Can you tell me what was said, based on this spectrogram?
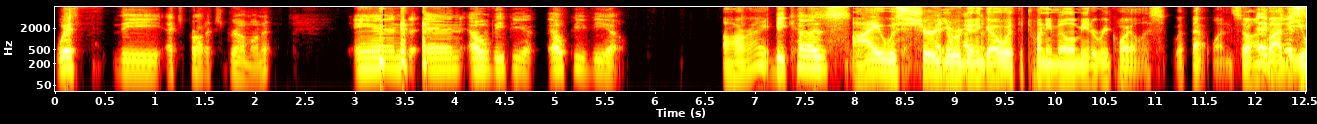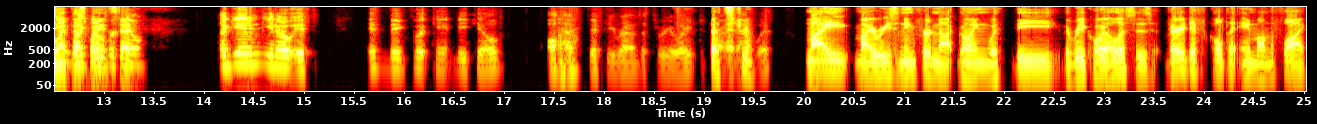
with the X Products drum on it and an LVP LPVO All right. because I was sure I you were going to go with the 20 millimeter recoilless with that one. So I'm glad that you went this way like instead. Again, you know, if if Bigfoot can't be killed, I'll Uh-huh. have 50 rounds of 308 to try That's it true. out with. My my reasoning for not going with the the recoilless is very difficult to aim on the fly.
